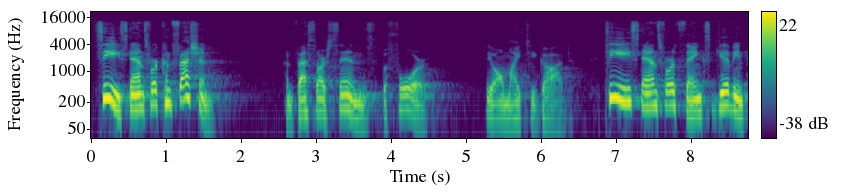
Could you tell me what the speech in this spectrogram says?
C stands for confession. Confess our sins before the Almighty God. T stands for thanksgiving,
